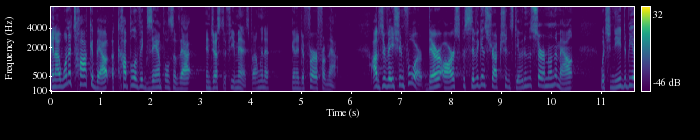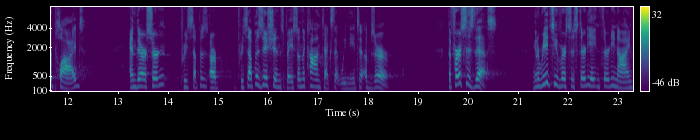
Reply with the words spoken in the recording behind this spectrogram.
and I want to talk about a couple of examples of that in just a few minutes, but I'm going to, defer from that. Observation four there are specific instructions given in the Sermon on the Mount which need to be applied, and there are certain presuppos- presuppositions based on the context that we need to observe. The first is this I'm going to read to you verses 38 and 39,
